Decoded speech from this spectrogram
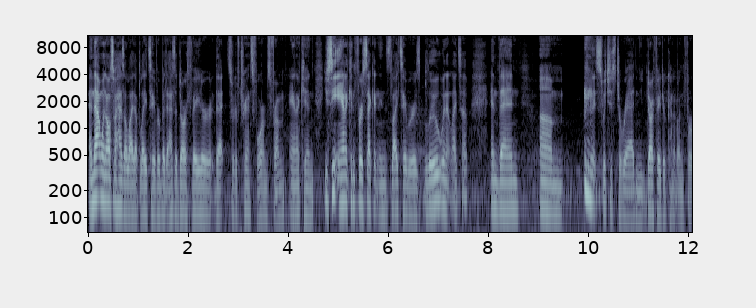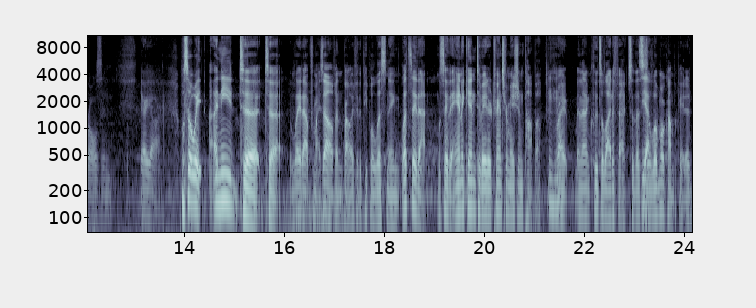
and that one also has a light up lightsaber, but it has a Darth Vader that sort of transforms from Anakin. You see Anakin for a second, and his lightsaber is blue when it lights up, and then um, it switches to red, and Darth Vader kind of unfurls, and there you are. Well, so wait, I need to to lay it out for myself and probably for the people listening. Let's say that. Let's say the Anakin to Vader transformation pop up, Mhm. right? And that includes a light effect. So this Yeah. is a little more complicated.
